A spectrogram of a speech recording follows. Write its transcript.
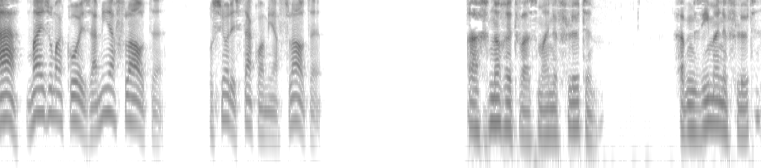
Ah, mais uma coisa, a minha flauta. O senhor está com a minha flauta? Ach, noch etwas, meine Flöte. Haben Sie meine Flöte?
